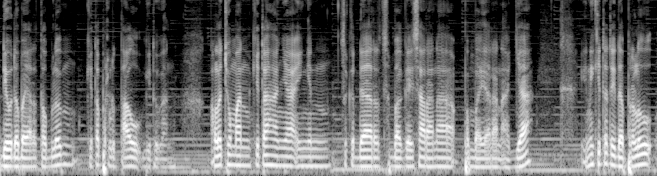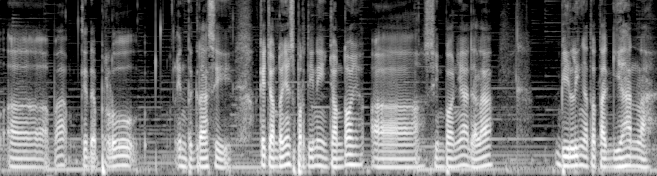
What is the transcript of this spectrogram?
dia udah bayar atau belum, kita perlu tahu gitu kan. Kalau cuman kita hanya ingin sekedar sebagai sarana pembayaran aja, ini kita tidak perlu uh, apa tidak perlu integrasi. Oke, contohnya seperti ini. Contoh uh, simpelnya adalah billing atau tagihan lah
